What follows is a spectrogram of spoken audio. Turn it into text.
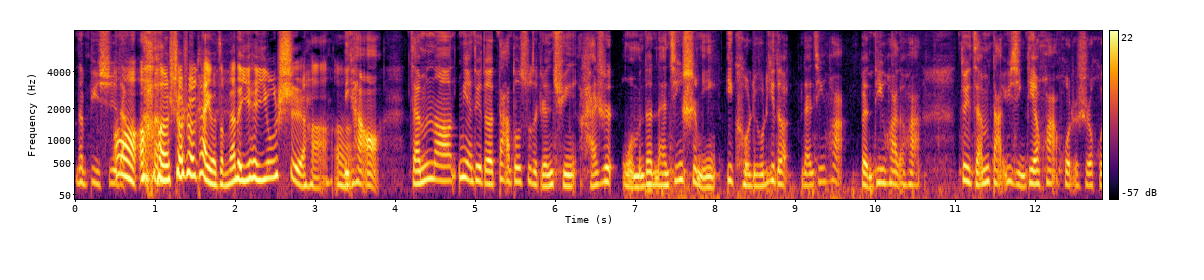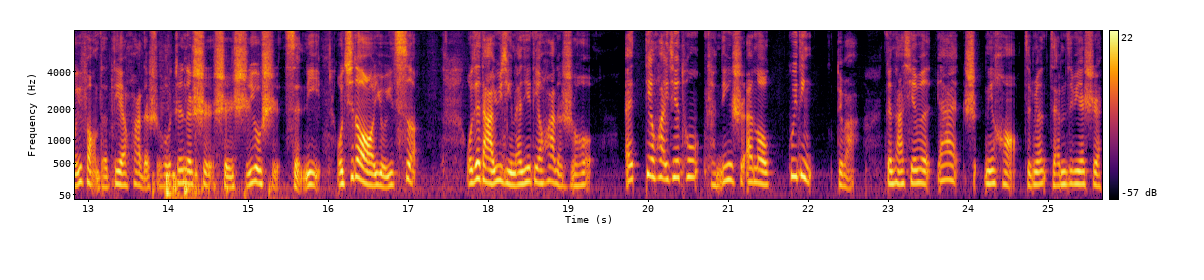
那必须的哦，说说看有怎么样的一些优势哈？你看啊，咱们呢面对的大多数的人群还是我们的南京市民，一口流利的南京话本地话的话，对咱们打预警电话或者是回访的电话的时候，真的是省时又是省力。我记得有一次我在打预警拦截电话的时候，哎，电话一接通，肯定是按照规定对吧？跟他先问，呀，是你好，这边咱们这边是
